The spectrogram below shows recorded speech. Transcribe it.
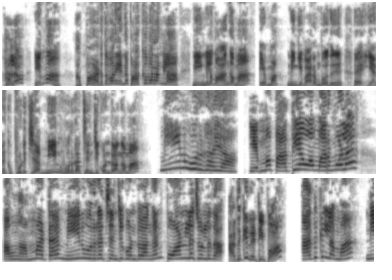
ஹலோ எம்மா அப்பா அடுத்த வாரம் என்ன பார்க்க வராங்களா? நீங்களும் வாங்கம்மா. ஏம்மா நீங்க வரும்போது எனக்கு பிடிச்ச மீன் ஊறுகாய் செஞ்சு கொண்டு வாங்கம்மா. மீன் ஊறுகாயா? எம்மா பாத்தியா உன் மர்மோல அவங்க அம்மாட்ட மீன் ஊறுகாய் செஞ்சு கொண்டு வாங்கன்னு போன்ல சொல்லுதா. அதுக்கு நெட்டிப்பா? அதுக்கு இல்லம்மா நீ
